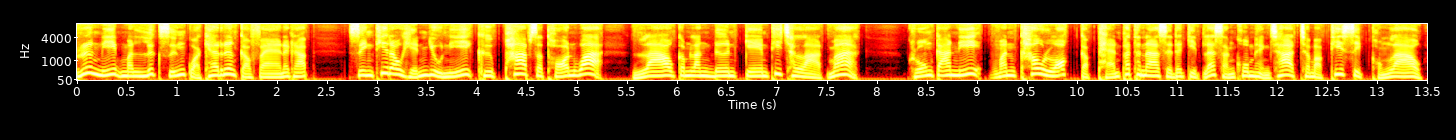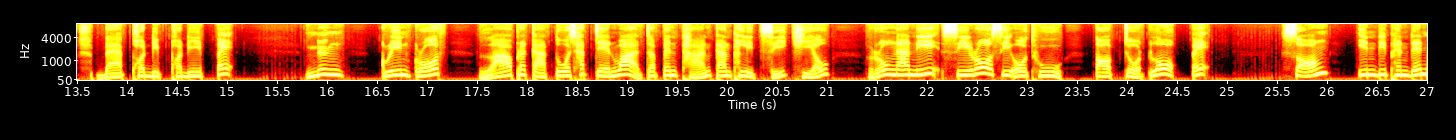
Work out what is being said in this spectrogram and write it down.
เรื่องนี้มันลึกซึ้งกว่าแค่เรื่องกาแฟนะครับ สิ่งที่เราเห็นอยู่นี้คือภาพสะท้อนว่าลาวกำลังเดินเกมที่ฉลาดมาก ครงการนี้มันเข้าล็อกกับแผนพัฒนาเศรษฐกิจและสังคมแห่งชาติฉบับที่ 10 ของลาว แบบพอดิบพอดีเป๊ะ 1. Green Growth ลาวประกาศตัวชัดเจนว่าจะเป็นฐานการผลิตสีเขียว โรงงานนี้ Zero CO2 ตอบโจทย์โลกเป๊ะ 2. Independent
